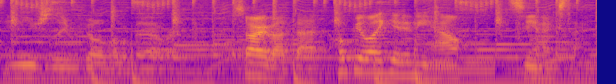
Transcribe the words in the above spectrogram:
and usually we go a little bit over. Sorry about that. Hope you like it anyhow. See you next time.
